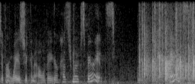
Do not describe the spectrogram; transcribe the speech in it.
different ways you can elevate your customer experience. Thanks.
